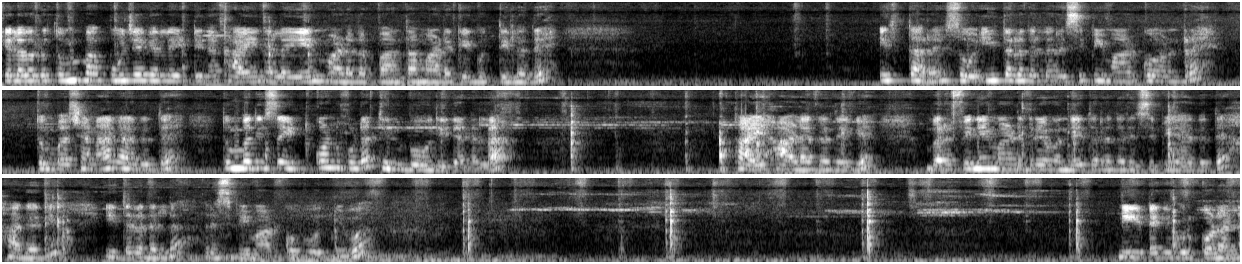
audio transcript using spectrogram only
ಕೆಲವರು ತುಂಬ ಪೂಜೆಗೆಲ್ಲ ಇಟ್ಟಿದ ಕಾಯಿನೆಲ್ಲ ಏನು ಮಾಡೋದಪ್ಪ ಅಂತ ಮಾಡೋಕ್ಕೆ ಗೊತ್ತಿಲ್ಲದೆ ಇರ್ತಾರೆ. ಸೊ ಈ ಥರದೆಲ್ಲ ರೆಸಿಪಿ ಮಾಡ್ಕೊಂಡ್ರೆ ತುಂಬ ಚೆನ್ನಾಗಾಗುತ್ತೆ. ತುಂಬ ದಿವಸ ಇಟ್ಕೊಂಡು ಕೂಡ ತಿನ್ಬೋದು ಇದನ್ನೆಲ್ಲ. ಕಾಯಿ ಹಾಳಾಗದೆಗೆ ಬರ್ಫಿನೇ ಮಾಡಿದರೆ ಒಂದೇ ಥರದ ರೆಸಿಪಿ ಆಗುತ್ತೆ. ಹಾಗಾಗಿ ಈ ಥರದೆಲ್ಲ ರೆಸಿಪಿ ಮಾಡ್ಕೋಬೋದು ನೀವು. ನೀಟಾಗಿ ಹುರ್ಕೊಳ್ಳೋಣ.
